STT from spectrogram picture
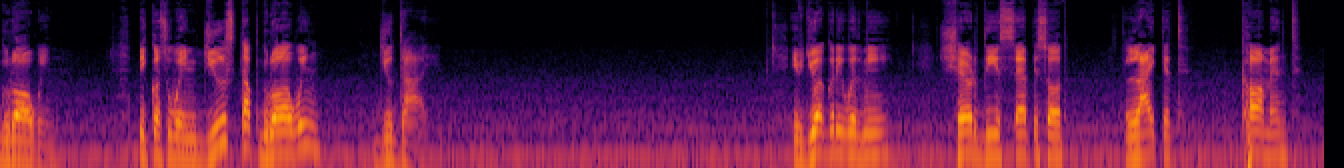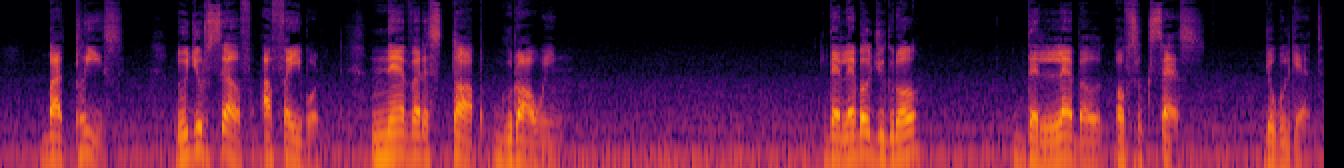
growing. Because when you stop growing, you die. If you agree with me, share this episode, like it, comment, but please do yourself a favor. Never stop growing. The level you grow, the level of success you will get.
